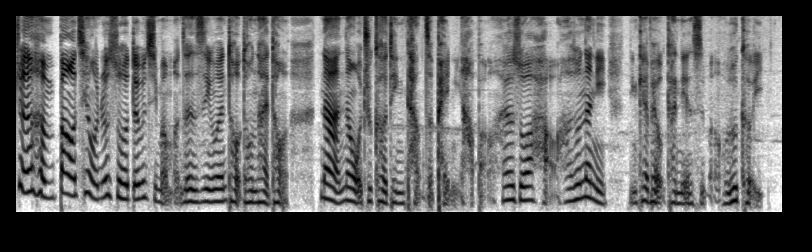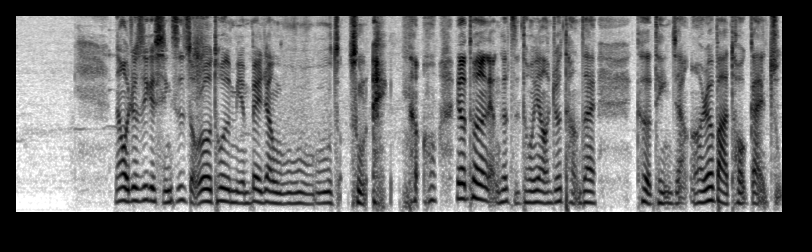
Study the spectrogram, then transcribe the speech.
觉得很抱歉，我就说对不起，妈妈，真的是因为头痛太痛了。那那我去客厅躺着陪你好不好？他就说好。他说那你你可以陪我看电视吗？我说可以。然后我就是一个行尸走肉，拖着棉被这样呜呜呜走出来，然后又吞了两颗止痛药，就躺在客厅这样，然后就把头盖住。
